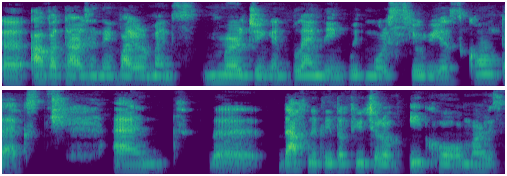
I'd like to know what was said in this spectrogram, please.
uh, avatars and environments merging and blending with more serious contexts. And the definitely the future of e-commerce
